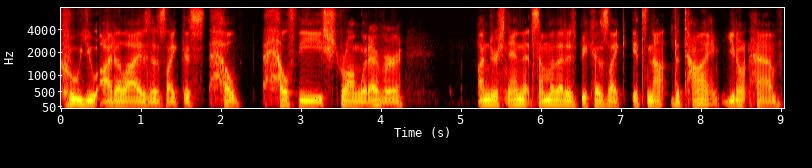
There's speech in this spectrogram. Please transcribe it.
who you idolize as like this help healthy strong whatever understand that some of that is because like it's not the time you don't have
